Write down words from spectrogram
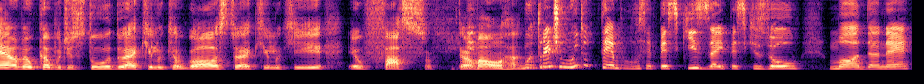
é o meu campo de estudo, é aquilo que eu gosto, é aquilo que eu faço. Então é uma honra. Durante muito tempo você pesquisa e pesquisou moda, né?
